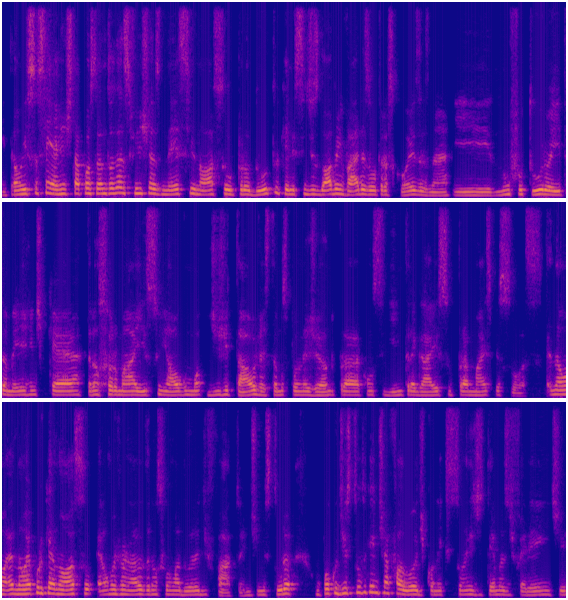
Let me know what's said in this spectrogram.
Então, isso assim, a gente está postando todas as fichas nesse nosso produto, que ele se desdobra em várias outras coisas, né? E no futuro aí também a gente quer transformar isso em algo digital, já estamos planejando para conseguir entregar isso para mais pessoas. Não é, não é porque é nosso, é uma jornada transformadora de fato. A gente mistura um pouco disso tudo que a gente já falou, de conexões de temas diferentes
